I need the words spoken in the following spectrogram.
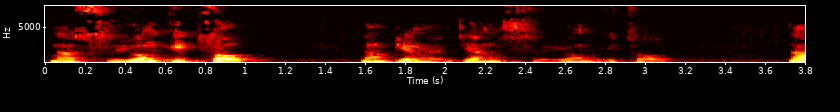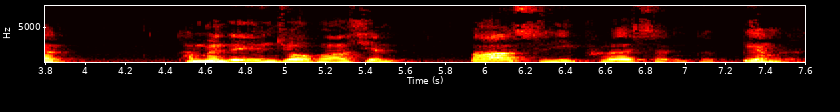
那使用一周，让病人这样使用一周，那他们的研究发现，八十一 percent 的病人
